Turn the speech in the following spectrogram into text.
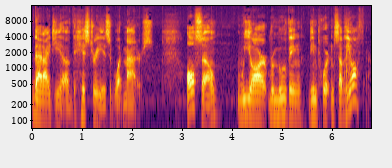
that idea of the history is what matters. Also, we are removing the importance of the author.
